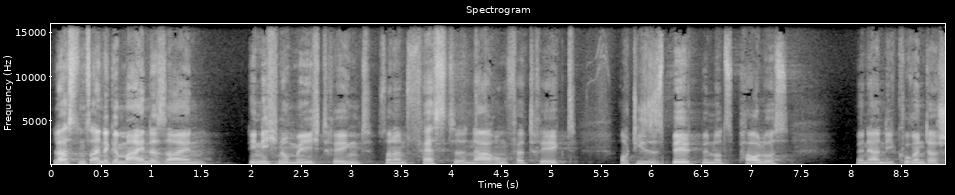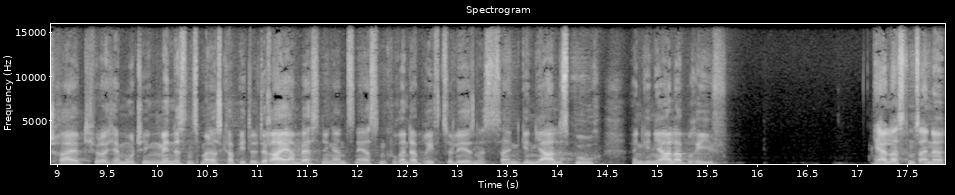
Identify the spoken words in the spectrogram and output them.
Lasst uns eine Gemeinde sein, die nicht nur Milch trinkt, sondern feste Nahrung verträgt. Auch dieses Bild benutzt Paulus wenn er an die Korinther schreibt. Ich will euch ermutigen, mindestens mal das Kapitel 3, am besten den ganzen ersten Korintherbrief zu lesen. Es ist ein geniales Buch, ein genialer Brief. Ja, lasst uns eine,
